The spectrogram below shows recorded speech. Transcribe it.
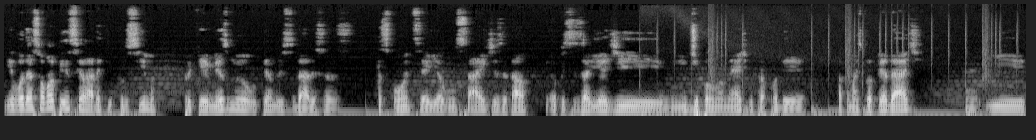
E eu vou dar só uma pincelada aqui por cima, porque mesmo eu tendo estudado essas, essas fontes aí, alguns sites e tal, eu precisaria de um diploma médico para poder falar com mais propriedade. Né? E,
